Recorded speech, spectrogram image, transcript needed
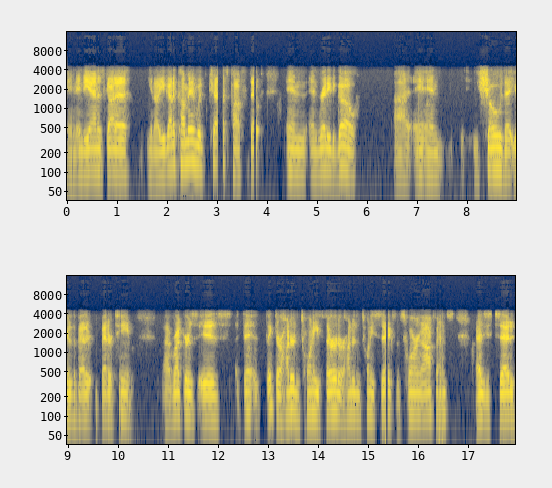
And Indiana's got to, you know, you got to come in with chest puff that and and ready to go, uh, and show that you're the better better team. Uh, Rutgers is, I th- think they're 123rd or 126th in scoring offense. As you said,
